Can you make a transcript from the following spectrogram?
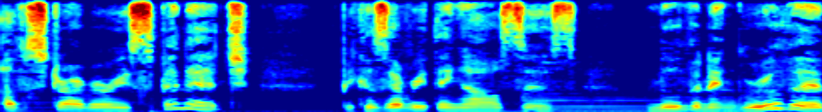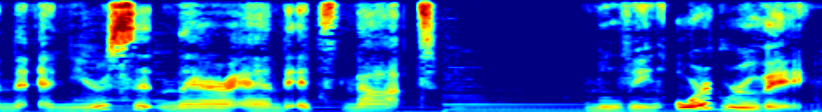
of strawberry spinach because everything else is moving and grooving, and you're sitting there and it's not moving or grooving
